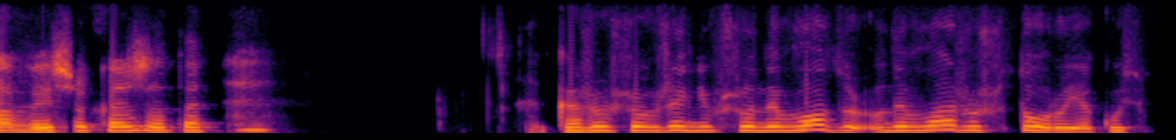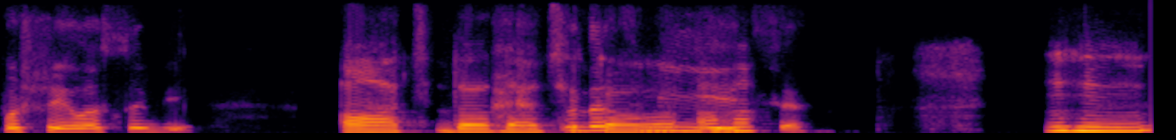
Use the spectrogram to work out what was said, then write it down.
а ви що кажете? Кажу, що вже ні в що не влажу, не влажу штору якусь пошила собі. А, ц- да, да, Вона цікаво. Ага. сміється. Угу.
